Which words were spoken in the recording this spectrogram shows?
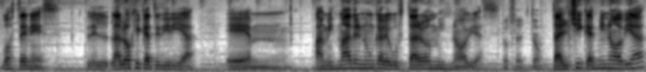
vos tenés, la lógica te diría, em, a mis madres nunca le gustaron mis novias. Perfecto. Tal chica es mi novia,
